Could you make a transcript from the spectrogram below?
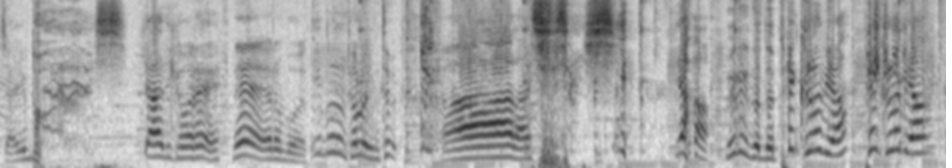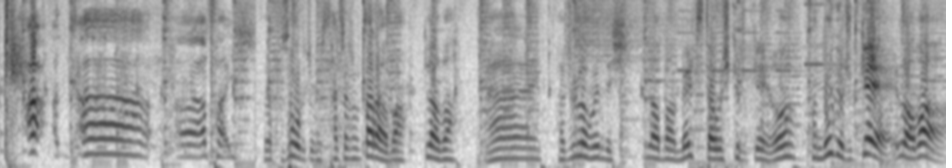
진짜 이거 뭐 씨. 야, 니 그만해. 네, 여러분. 이분은 별로 인터뷰. 아, 나 진짜, 씨. 야, 왜 그래? 너, 너 팬클럽이야? 팬클럽이야? 아, 아, 아, 아파. 이씨. 나 구석으로 좀 살짝 좀 따라와봐. 일로 와봐. 아이, 봐주려고 했는데, 씨. 일로 와봐. 멜트 다운 시켜줄게. 어? 한 녹여줄게. 일로 와봐.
